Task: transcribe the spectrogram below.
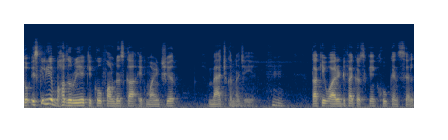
तो इसके लिए बहुत ज़रूरी है कि को फाउंडर्स का एक माइंड शेयर मैच करना चाहिए। hmm. ताकि वो आइडेंटिफाई कर सकें who can sell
